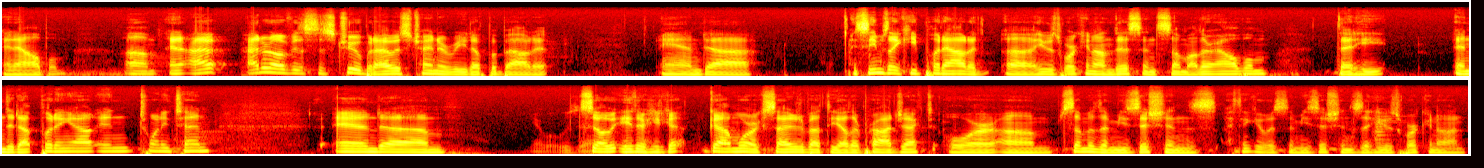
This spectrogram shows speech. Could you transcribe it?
an album. Um, and I, I don't know if this is true, but I was trying to read up about it. And uh, it seems like he put out a, uh, he was working on this and some other album that he ended up putting out in 2010. And um, yeah. What was that? so either he got, got more excited about the other project or um, some of the musicians, I think it was the musicians that he was working on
